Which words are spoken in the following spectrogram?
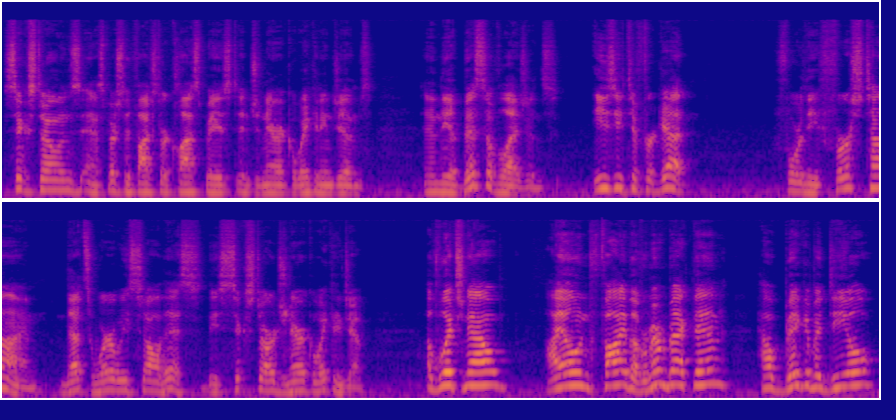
sig stones, and especially five star class based and generic Awakening gems. And in the Abyss of Legends, easy to forget, for the first time, that's where we saw this the six star generic Awakening gem, of which now I own five of. Remember back then how big of a deal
